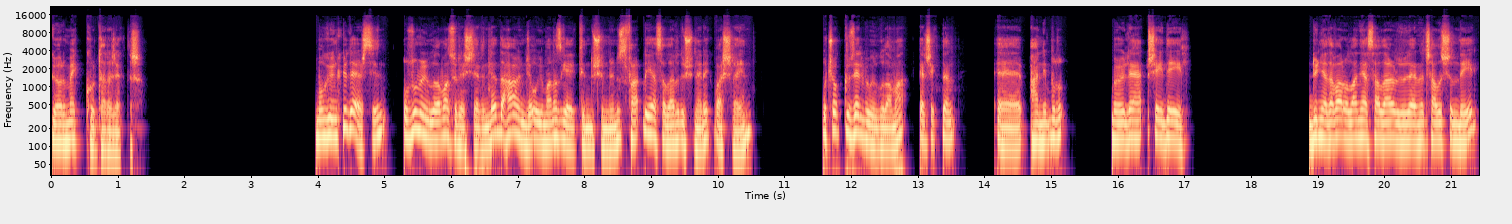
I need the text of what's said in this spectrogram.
görmek kurtaracaktır. Bugünkü dersin uzun uygulama süreçlerinde daha önce uymanız gerektiğini düşündüğünüz farklı yasaları düşünerek başlayın. Bu çok güzel bir uygulama. Gerçekten eee, hani bu böyle şey değil. Dünyada var olan yasalar üzerine çalışın değil.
